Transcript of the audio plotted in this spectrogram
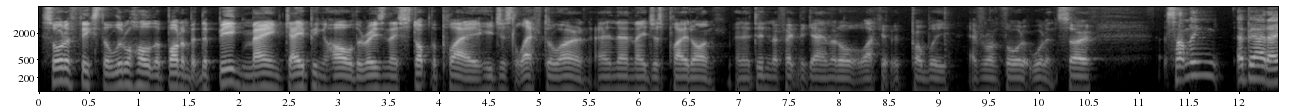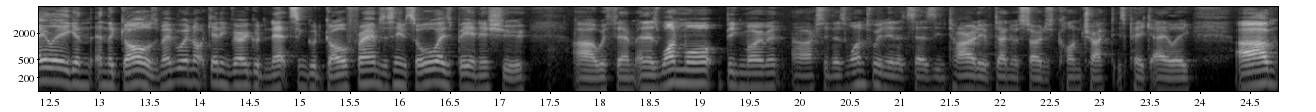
sort of fixed the little hole at the bottom. But the big main gaping hole, the reason they stopped the play, he just left alone, and then they just played on, and it didn't affect the game at all, like it probably everyone thought it wouldn't. So something about A League and, and the goals. Maybe we're not getting very good nets and good goal frames. It seems to always be an issue uh, with them. And there's one more big moment. Uh, actually, there's one tweet here that says the entirety of Daniel Sturridge's contract is peak A League. Um,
